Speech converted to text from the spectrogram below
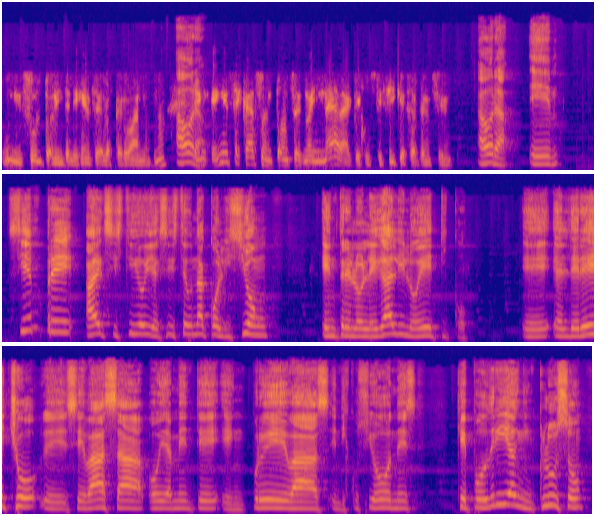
un insulto a la inteligencia de los peruanos. ¿no? Ahora, en, ese caso entonces no hay nada que justifique esa pensión. Ahora, eh, siempre ha existido y existe una colisión entre lo legal y lo ético. Eh, el derecho eh, se basa obviamente en pruebas, en discusiones, que podrían incluso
